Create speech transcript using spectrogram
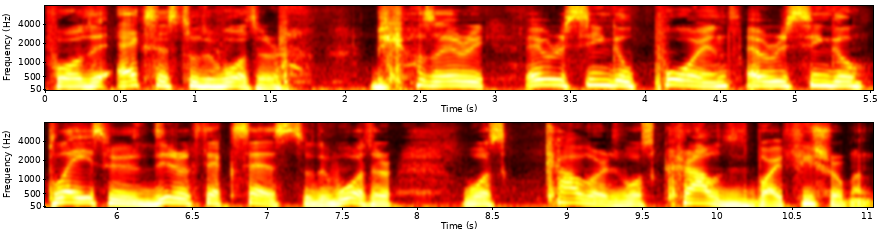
for the access to the water. because every every single point, every single place with direct access to the water was covered, was crowded by fishermen.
